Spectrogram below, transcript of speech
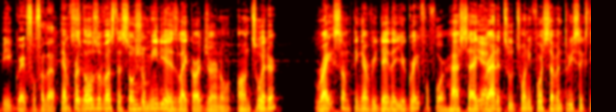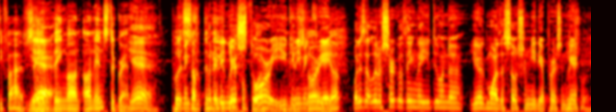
be grateful for that. And for too. those of us that social Mhm. media is like our journal on Twitter, write something every day that you're grateful for. Hashtag Yeah. gratitude 24 7 365. Same Yeah. thing on, on Instagram. Yeah. Put even something put it in your story. You in can even story, create yup. what is that little circle thing that you do on the you're more of the social media person here. One?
